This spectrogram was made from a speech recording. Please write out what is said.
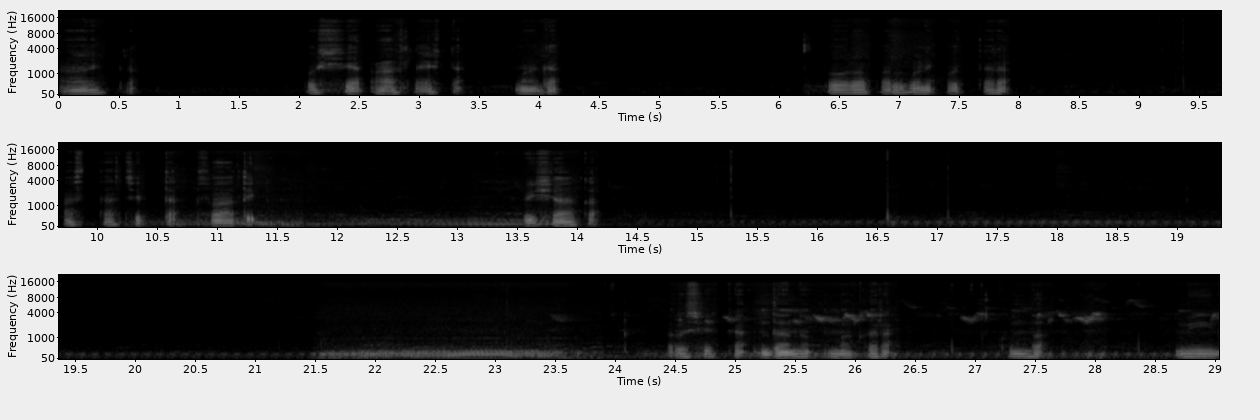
ಆರಿದ್ರ. ಪುಷ್ಯ, ಆಶ್ಲೇಷ್ಠ, ಮಗ. ಪೂರ್ವ ಫಲ್ಗುಣಿ, ಉತ್ತರ. ಹಸ್ತ, ಚಿತ್ತ, ಸ್ವಾತಿ. ವಿಶಾಖ. ವೃಷಿಕ ಧನು ಮಕರ ಕುಂಭ ಮೀನ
